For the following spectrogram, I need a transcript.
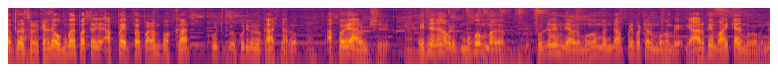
அப்படி தான் சொல்லுவேன் கிட்டத்தட்ட ஒன்பது பத்து வயசு அப்போ எப்போ படம் போ காட் கூட்டி கூட்டி கொண்டு காட்டினாரோ அப்போவே ஆரம்பிச்சிது. என்னன்னா அவரோட முகம் சொல்லவே முடியாது. அவரோட முகம் வந்து அப்படிப்பட்ட ஒரு முகம். யாருக்குமே வாய்க்காத முகம் என்ன?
